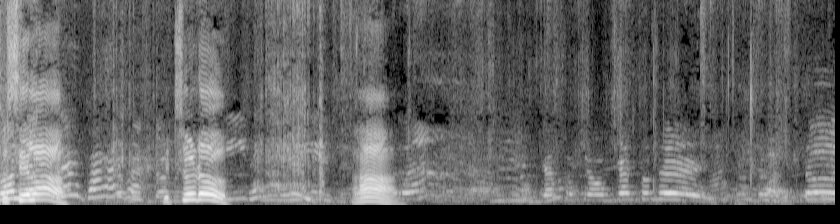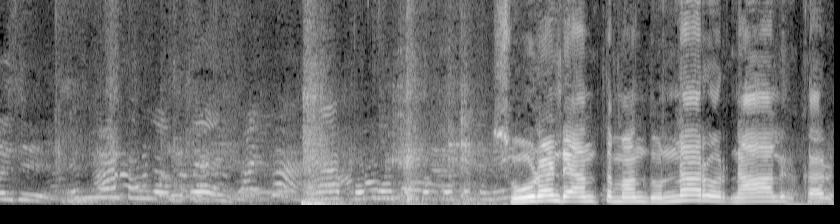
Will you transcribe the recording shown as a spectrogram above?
సుశీల ఇటు చూడు. చూడండి ఎంతమంది ఉన్నారు. నాలుగు కరు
